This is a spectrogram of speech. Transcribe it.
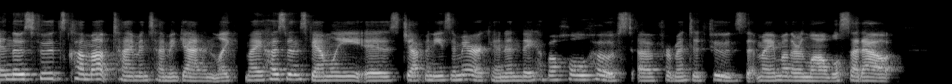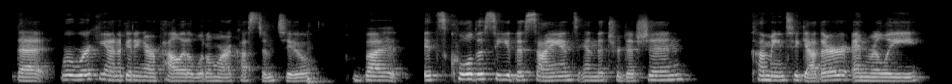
and those foods come up time and time again. Like my husband's family is Japanese American, and they have a whole host of fermented foods that my mother in law will set out that we're working on getting our palate a little more accustomed to. But it's cool to see the science and the tradition coming together and really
